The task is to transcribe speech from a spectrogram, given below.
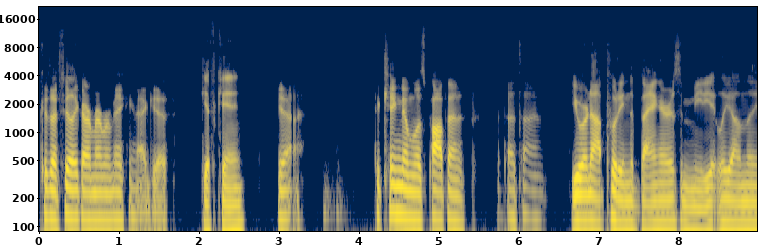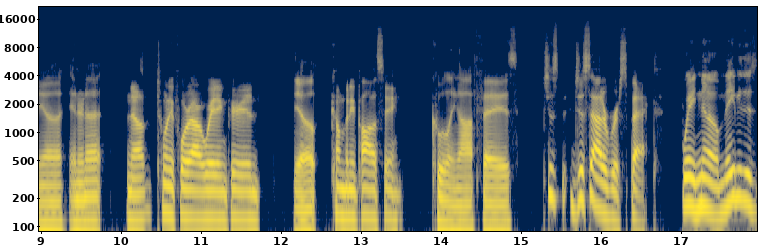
because I feel like I remember making that gift. Gift King. Yeah, the Kingdom was popping at that time. You were not putting the bangers immediately on the uh, internet. No, 24 hour waiting period, Yep. company policy. Cooling off phase. Just just out of respect. Wait, no, maybe this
